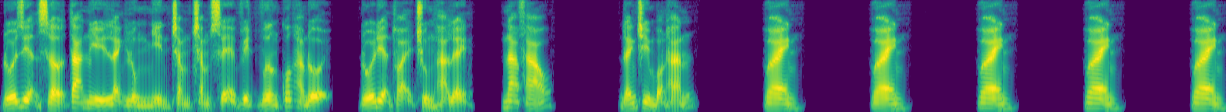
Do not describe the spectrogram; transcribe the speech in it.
đối diện sở tan nghỉ lạnh lùng nhìn chằm chằm sệ vịt vương quốc hạm đội, đối điện thoại trùng hạ lệnh, na pháo. Đánh chìm bọn hắn. Vê anh vê anh vê anh vê anh vê anh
